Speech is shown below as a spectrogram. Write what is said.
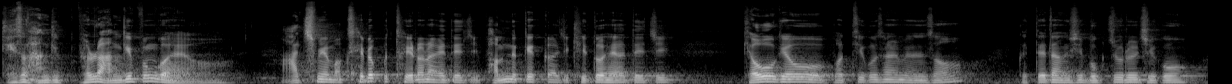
계속 안 기, 별로 안 기쁜 거예요. 아침에 막 새벽부터 일어나야 되지, 밤늦게까지 기도해야 되지, 겨우겨우 버티고 살면서 그때 당시 묵주를 지고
